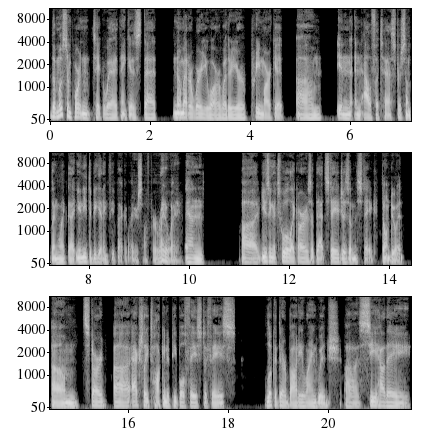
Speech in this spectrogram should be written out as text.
the most important takeaway, I think, is that no matter where you are, whether you're pre-market, um, in an alpha test or something like that, you need to be getting feedback about your software right away. And uh, using a tool like ours at that stage is a mistake. Don't do it. Um, start uh, actually talking to people face to face. Look at their body language. Uh, see how they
